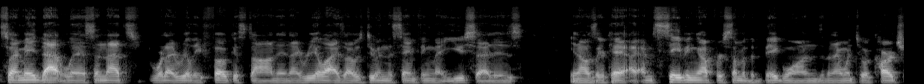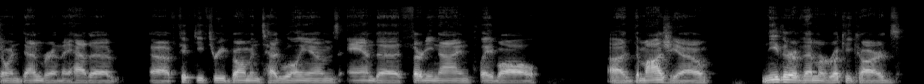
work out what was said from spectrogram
so I made that list, and that's what I really focused on. And I realized I was doing the same thing that you said is, you know, I was like, okay, I, I'm saving up for some of the big ones. And then I went to a card show in Denver, and they had a, a 53 Bowman Ted Williams and a 39 play ball uh, DiMaggio. Neither of them are rookie cards.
